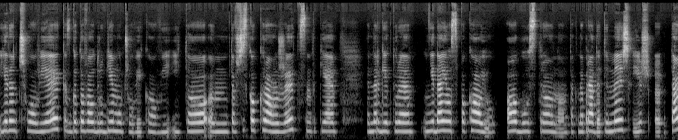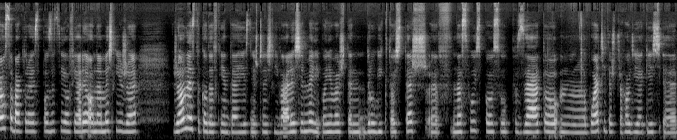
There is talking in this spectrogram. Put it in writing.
jeden człowiek zgotował drugiemu człowiekowi, i to, ym, to wszystko krąży. To są takie energie, które nie dają spokoju obu stronom. Tak naprawdę ty myślisz, y, ta osoba, która jest w pozycji ofiary, ona myśli, że że ona jest tylko dotknięta i jest nieszczęśliwa, ale się myli, ponieważ ten drugi ktoś też e, na swój sposób za to mm, płaci, też przechodzi jakieś, e,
